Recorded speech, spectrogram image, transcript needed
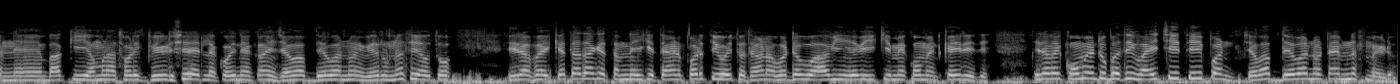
અને બાકી હમણાં થોડીક ભીડ છે, એટલે કોઈને કંઈ જવાબ દેવાનો વેરું નથી આવતો. હીરાભાઈ કહેતા હતા કે તમને એ કે તાણ પડતી હોય તો ધાણા વઢવવા આવી એવી કે મેં કોમેન્ટ કરી હતી. હીરાભાઈ કોમેન્ટો બધી વાંચી હતી પણ જવાબ દેવાનો ટાઈમ નથી મળ્યો.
